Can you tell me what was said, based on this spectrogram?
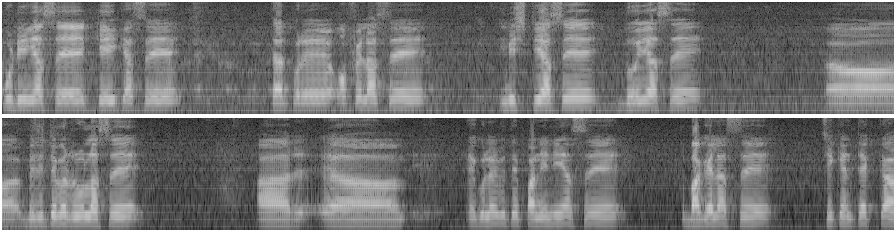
পুডিং আছে, কেক আছে, তারপরে অফেল আছে, মিষ্টি আছে, দই আছে ভেজিটেবল রোল আছে, আর এগুলোর ভিতরে পানিনি আছে, বাগেল আছে চিকেন টেক্কা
